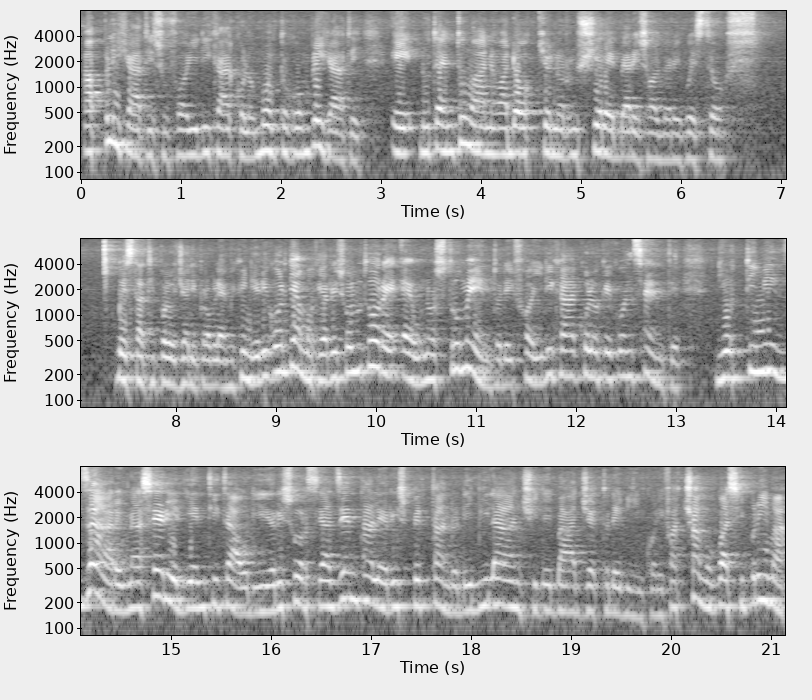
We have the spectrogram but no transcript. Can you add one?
applicati su fogli di calcolo molto complicati e l'utente umano ad occhio non riuscirebbe a risolvere questo questa tipologia di problemi. Quindi ricordiamo che il risolutore è uno strumento dei fogli di calcolo che consente di ottimizzare una serie di entità o di risorse aziendali rispettando dei bilanci, dei budget, dei vincoli. Facciamo quasi prima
